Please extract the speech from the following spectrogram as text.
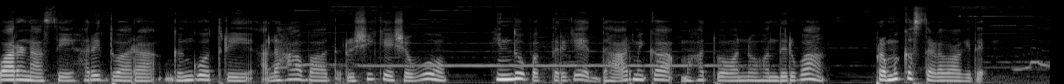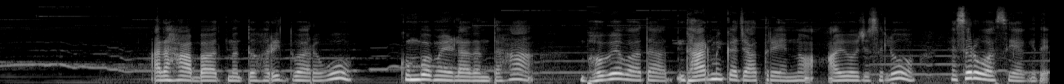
ವಾರಣಾಸಿ, ಹರಿದ್ವಾರ, ಗಂಗೋತ್ರಿ, ಅಲಹಾಬಾದ್, ಋಷಿಕೇಶವು ಹಿಂದೂ ಭಕ್ತರಿಗೆ ಧಾರ್ಮಿಕ ಮಹತ್ವವನ್ನು ಹೊಂದಿರುವ ಪ್ರಮುಖ ಸ್ಥಳವಾಗಿದೆ. ಅಲಹಾಬಾದ್ ಮತ್ತು ಹರಿದ್ವಾರವು ಕುಂಭಮೇಳದಂತಹ ಭವ್ಯವಾದ ಧಾರ್ಮಿಕ ಜಾತ್ರೆಯನ್ನು ಆಯೋಜಿಸಲು ಹೆಸರುವಾಸಿಯಾಗಿದೆ.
